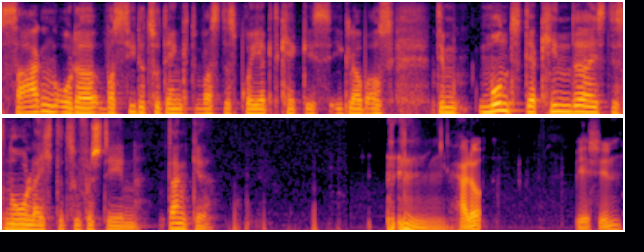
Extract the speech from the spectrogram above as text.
sagen oder was sie dazu denkt, was das Projekt Keck ist. Ich glaube, aus dem Mund der Kinder ist es noch leichter zu verstehen. Danke. Hallo, wir sind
